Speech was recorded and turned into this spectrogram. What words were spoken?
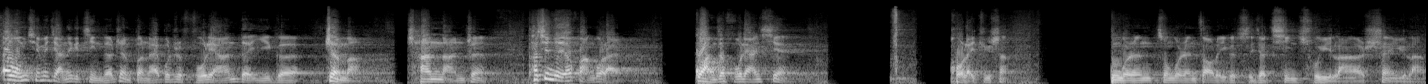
哎，我们前面讲那个景德镇本来不是浮梁的一个镇吗？昌南镇，他现在要反过来管着浮梁县，后来居上。中国人中国人造了一个词叫“青出于蓝而胜于蓝”。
